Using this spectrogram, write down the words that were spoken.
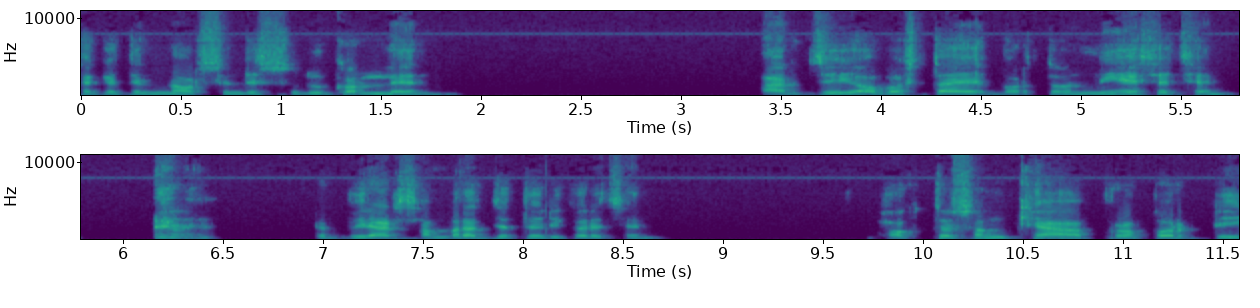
থেকে তিনি নরসিংদী শুরু করলেন, আর যেই অবস্থায় বর্তমান নিয়ে এসেছেন বিরাট সাম্রাজ্য তৈরি করেছেন, ভক্ত সংখ্যা প্রপার্টি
